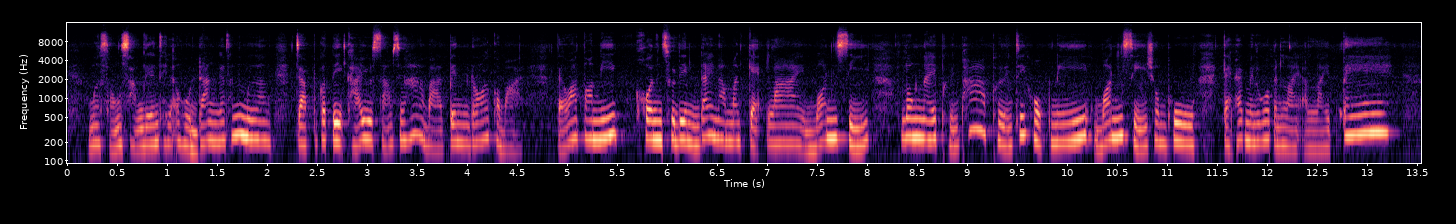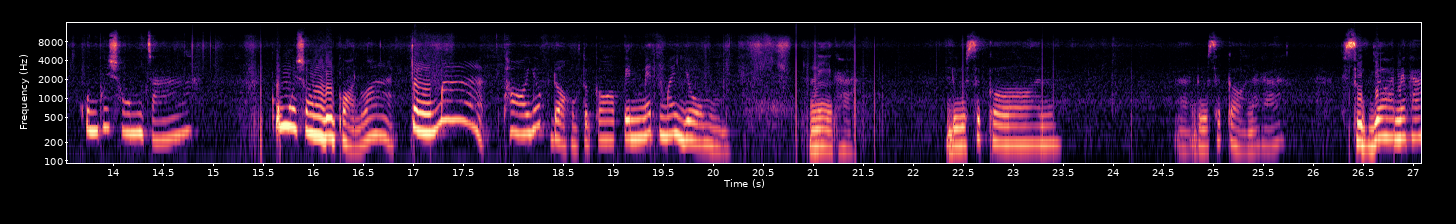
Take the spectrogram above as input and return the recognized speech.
ๆ เมื่อ2องสามเดือนที่แล้วโหดังกันทั้งเมือง จากปกติขายอยู่ 35 บาทเป็นร้อยกว่าบาท แต่ว่าตอนนี้คนสุรินได้นำมาแกะลายบอลสีลงในผืนผ้าผืนที่ 6 นี้บอลสีชมพู แต่แพทย์ไม่รู้ว่าเป็นลายอะไรเต้คุณผู้ชมจ้า ผู้ชมดูก่อนว่าเก่งมาก ทอยกดอกหกตะกอเป็นเม็ดมะยม นี่ค่ะ ดูสะก่อนอดูสะก่อนนะคะ สุดยอดไหมคะ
